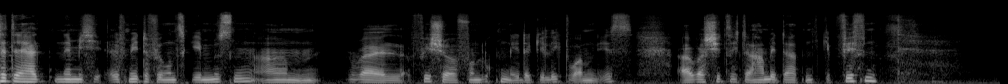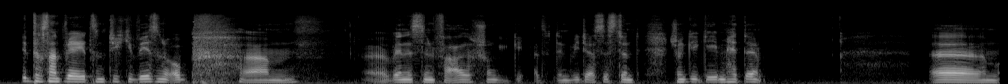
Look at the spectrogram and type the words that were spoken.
hätte halt nämlich Elfmeter für uns geben müssen. Ähm, weil Fischer von Luckeneder gelegt worden ist. Aber Schiedsrichter Hamid hat nicht gepfiffen. Interessant wäre jetzt natürlich gewesen, ob, ähm, äh, wenn es den Fall schon, also den Video Assistant schon gegeben hätte, ähm,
